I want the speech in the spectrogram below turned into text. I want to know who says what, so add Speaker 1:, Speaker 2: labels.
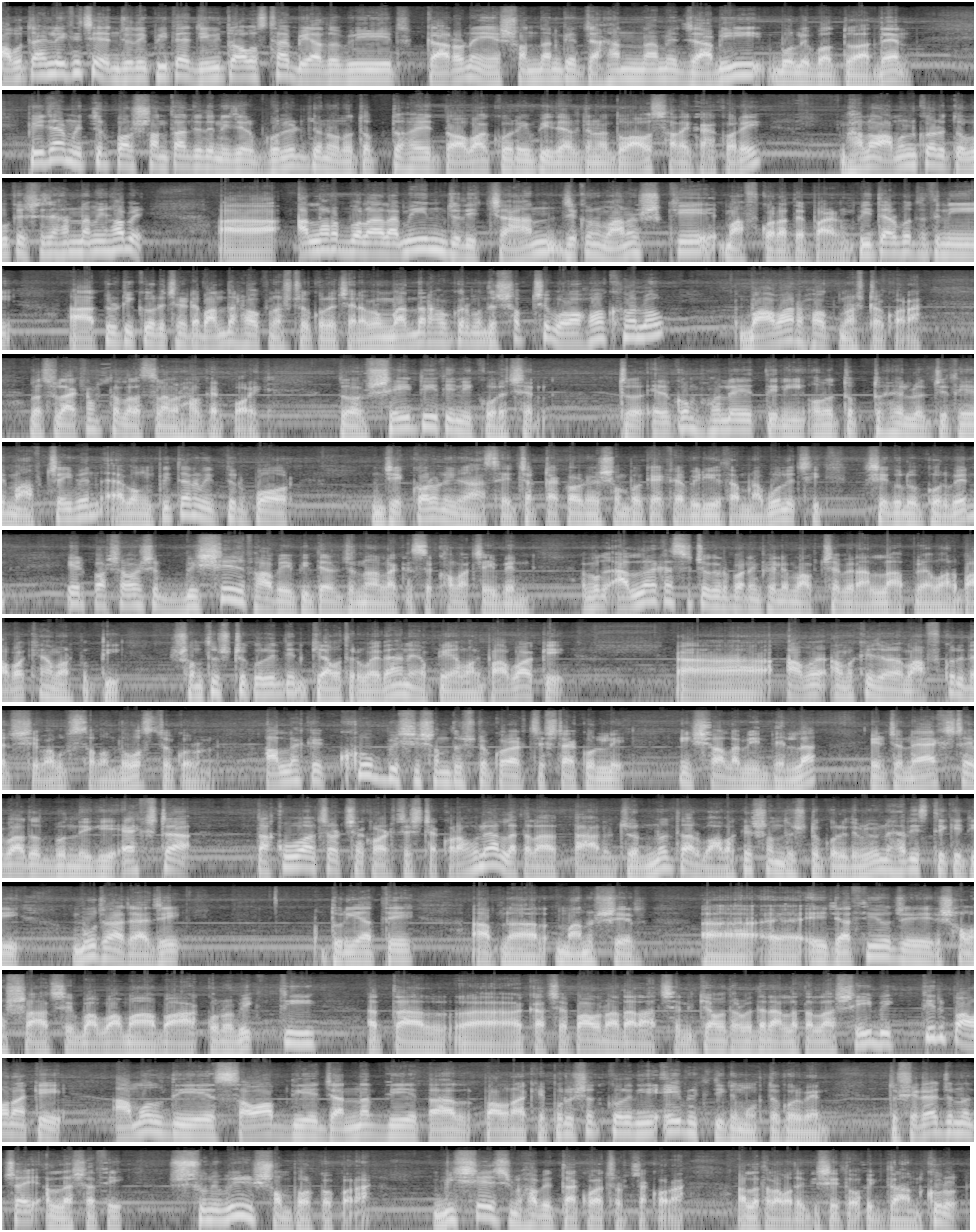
Speaker 1: আবু তাহের লিখেছেন, যদি পিতা জীবিত অবস্থায় বেয়াদবির কারণে সন্তানকে জাহান নামে যাবি বলে বদোয়া দেন। পিতার মৃত্যুর পর সন্তান যদি নিজের ভুলের জন্য অনুতপ্ত হয়ে দবা করে, পিতার জন্য দোয়াও সাদাকা করে, ভালো আমল করে তবুকে সে জাহান্নামি হবে? আল্লাহ রব্বুল আলমিন যদি চান যে কোনো মানুষকে মাফ করাতে পারেন। পিতার প্রতি তিনি ত্রুটি করেছেন, এটা বান্দার হক নষ্ট করেছেন এবং বান্দার হকের মধ্যে সবচেয়ে বড় হক হলো বাবার হক নষ্ট করা। রসুল আকরম সাল্লাহ হকের পরে। তো সেইটি তিনি করেছেন। তো এরকম হলে তিনি অনুতপ্ত হয়ে লজ্জিত হয়ে মাফ চাইবেন এবং পিতার মৃত্যুর পর যে করণীয় আছে, চারটা করণীয় সম্পর্কে একটা ভিডিওতে আমরা বলেছি, সেগুলো করবেন। এর পাশাপাশি বিশেষভাবে পিতার জন্য আল্লাহর কাছে ক্ষমা চাইবেন এবং আল্লাহর কাছে চোখের পানি ফেলে মাপ চাইবেন, আল্লাহ আপনি আমার বাবাকে আমার প্রতি সন্তুষ্ট করে দিন কি আমাদের ময়দানে আপনি আমার বাবাকে আমাকে যারা মাফ করে দেন, সে ব্যবস্থা বন্দোবস্ত করুন। আল্লাহকে খুব বেশি সন্তুষ্ট করার চেষ্টা করলে ইনশাআল্লাহ বিদিল্লা এর জন্য এক্সট্রা ইবাদত বন্দিগি একটা তাকুয়া চর্চা করার চেষ্টা করা হলে আল্লাহ তালা তার জন্য তার বাবাকে সন্তুষ্ট করে দেবেন। হাদিস থেকে এটি বোঝা যায় যে দুনিয়াতে আপনার মানুষের এই জাতীয় যে সমস্যা আছে, বাবা মা বা কোনো ব্যক্তি তার কাছে পাওনাদার আছেন, কেমন আমাদের আল্লাহ তালা সেই ব্যক্তির পাওনাকে আমল দিয়ে, সওয়াব দিয়ে, জান্নাত দিয়ে তার পাওনাকে পরিশোধ করে দিয়ে এই ব্যক্তিকে মুক্ত করবেন। তো সেটার জন্য চাই আল্লাহর সাথে সুনিবিড় সম্পর্ক করা, বিশেষভাবে তাকুয়া চর্চা করা। আল্লাহ তালা আমাদেরকে সেই দান করুন।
